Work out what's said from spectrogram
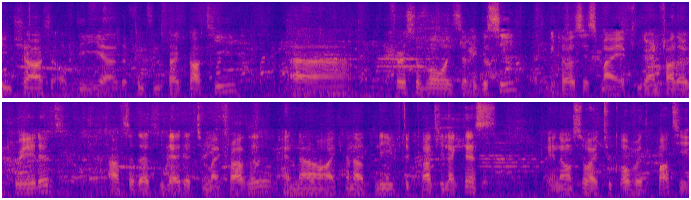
be in charge of the uh, the FUNCINPEC Party. Uh, first of all, it's a legacy because it's my grandfather created. After that, he led it to my father, and now I cannot leave the party like this. You know, so I took over the party.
